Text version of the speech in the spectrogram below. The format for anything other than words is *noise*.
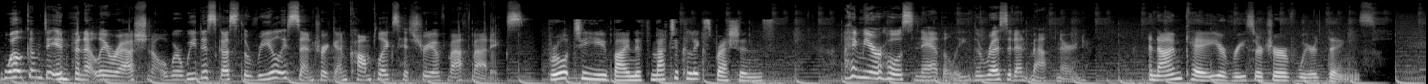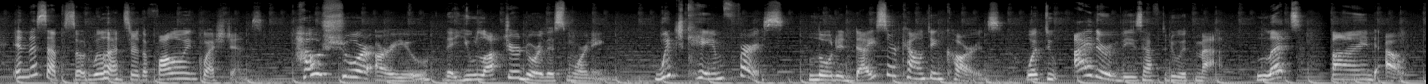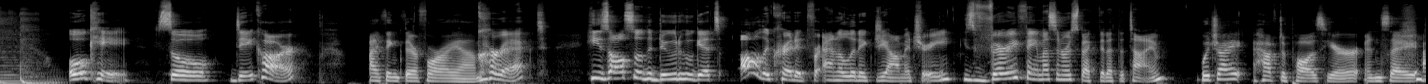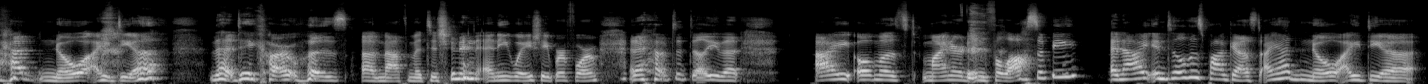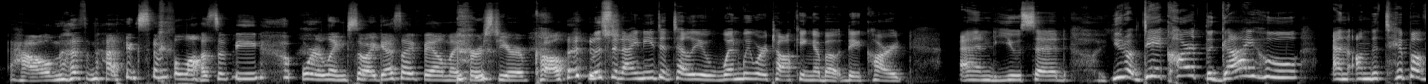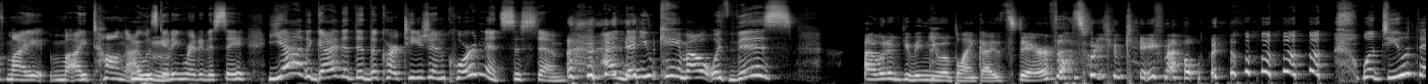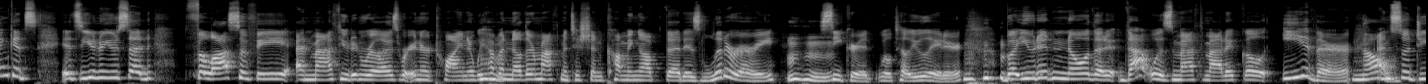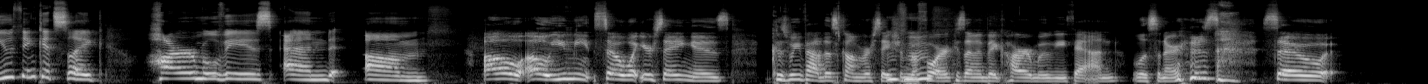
Welcome to Infinitely Irrational, where we discuss the real, eccentric, and complex history of mathematics. Brought to you by Mathematical Expressions. I'm your host, Natalie, the resident math nerd. And I'm Kay, your researcher of weird things. In this episode, we'll answer the following questions How sure are you that you locked your door this morning? Which came first, loaded dice or counting cards? What do either of these have to do with math? Let's find out. Okay, so Descartes, I think, therefore, I am. correct. He's also the dude who gets all the credit for analytic geometry. He's very famous and respected at the time. Which I have to pause here and say I had no idea that Descartes was a mathematician in any way, shape, or form. And I have to tell you that I almost minored in philosophy. And I, until this podcast, I had no idea how *laughs* mathematics and philosophy were linked. So I guess I failed my first year of college. *laughs* Listen, I need to tell you when we were talking about Descartes, and you said, you know, Descartes, the guy who. And on the tip of my my tongue, I was mm-hmm. getting ready to say, "Yeah, the guy that did the Cartesian coordinate system." *laughs* and then you came out with this. I would have given you a blank eyed stare if that's what you came out with. *laughs* Well, do you think it's it's you know you said philosophy and math you didn't realize were intertwined and we have another mathematician coming up that is literary secret we'll tell you later *laughs* but you didn't know that it, that was mathematical either No. and so do you think it's like horror movies and um Oh, oh, you mean so what you're saying is because we've had this conversation mm-hmm. before because I'm a big horror movie fan, listeners. *laughs* so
